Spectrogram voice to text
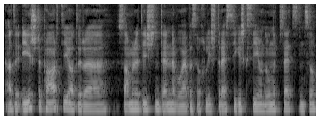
an der ersten Party, an der äh, Summer Edition, dann, wo eben so ein bisschen stressig war und unterbesetzt und so,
